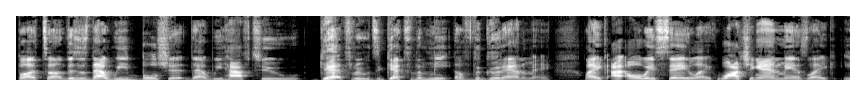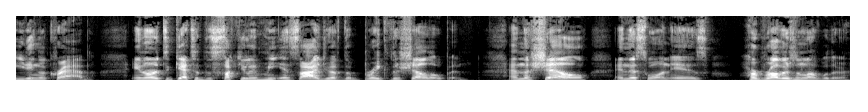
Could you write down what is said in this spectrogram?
But uh, this is that we bullshit that we have to get through to get to the meat of the good anime. Like I always say, like watching anime is like eating a crab. In order to get to the succulent meat inside, you have to break the shell open. And the shell in this one is her brother's in love with her.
